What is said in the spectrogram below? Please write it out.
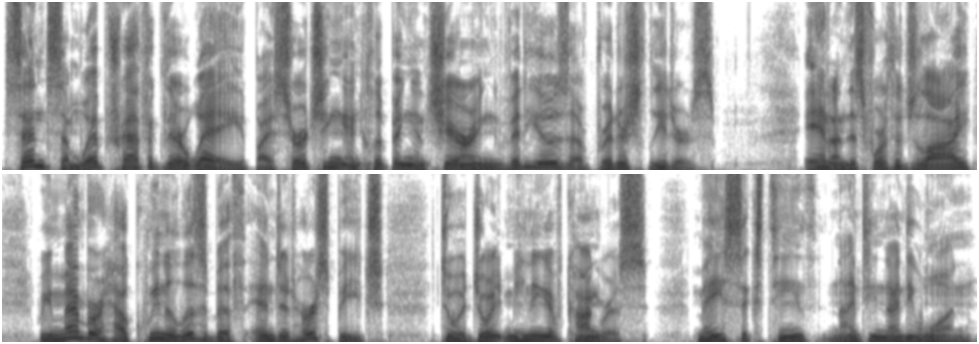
Send some web traffic their way by searching and clipping and sharing videos of British leaders. And on this 4th of July, remember how Queen Elizabeth ended her speech to a joint meeting of Congress, May 16, 1991.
